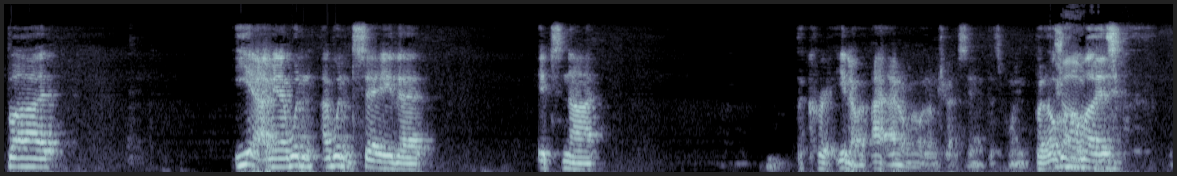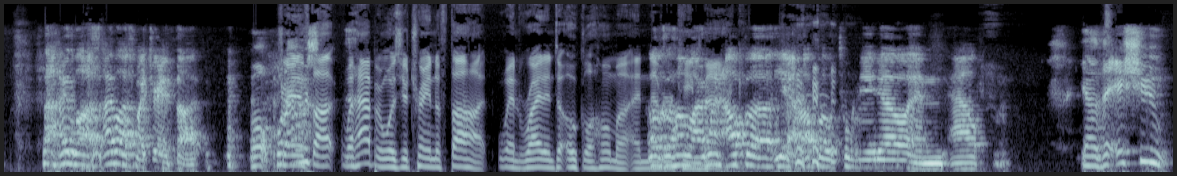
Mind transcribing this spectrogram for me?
But yeah, I mean, I wouldn't, I wouldn't say that it's not the correct. You know, I, I don't know what I'm trying to say at this point. But Oklahoma is. I lost, I lost my train of thought. well, what I Train of was thought. What happened was your train of thought went right into Oklahoma and never Oklahoma, came I went up a yeah, up a tornado and out. Yeah, the issue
